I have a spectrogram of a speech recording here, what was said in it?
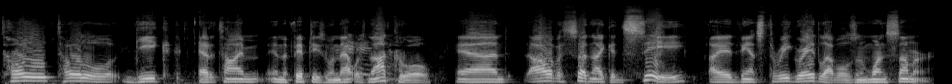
total, total geek at a time in the 50s when that was not cool. And all of a sudden I could see. I advanced three grade levels in one summer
